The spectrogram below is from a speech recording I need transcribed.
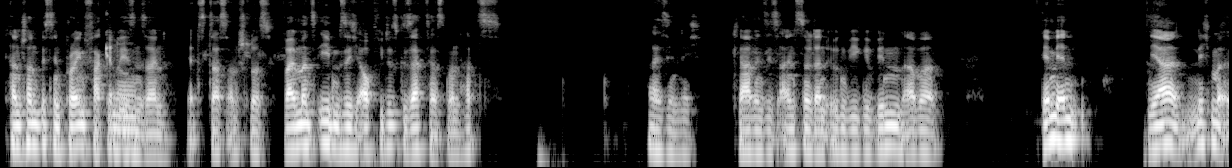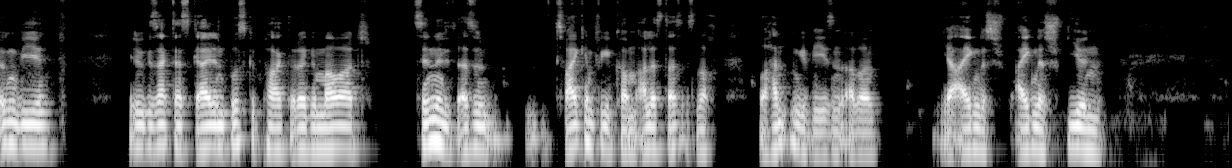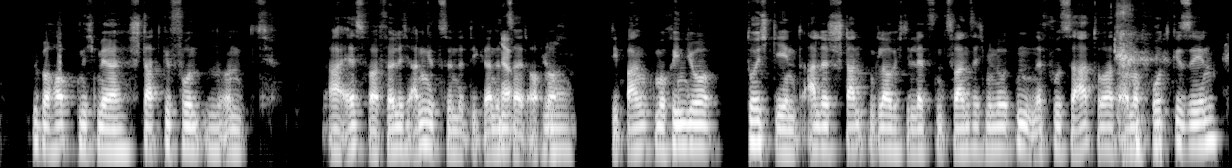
kann schon ein bisschen Brainfuck Genau. gewesen sein, jetzt das am Schluss. Weil man es eben sich auch, wie du es gesagt hast, man hat's, weiß ich nicht. Klar, wenn sie es 1-0 dann irgendwie gewinnen, aber die haben ja, ja nicht mal irgendwie, wie du gesagt hast, geil den Bus geparkt oder gemauert. Sind also Zweikämpfe gekommen, alles das ist noch vorhanden gewesen, aber ja, eigenes, eigenes Spielen überhaupt nicht mehr stattgefunden und AS war völlig angezündet die ganze Ja, Zeit auch genau. noch. Die Bank, Mourinho durchgehend, alle standen, glaube ich, die letzten 20 Minuten. Eine Fusato hat auch noch rot gesehen.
